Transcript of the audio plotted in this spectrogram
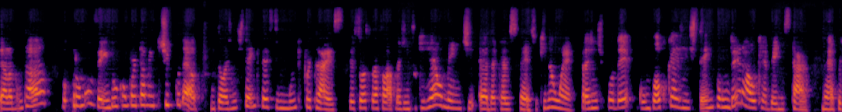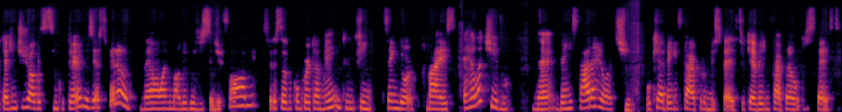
Ela não tá promovendo o comportamento típico dela. Então a gente tem que ter sim muito por trás pessoas para falar para a gente o que realmente é daquela espécie, o que não é, para a gente poder, com um pouco que a gente tem, ponderar o que é bem-estar, né? Porque a gente joga esses cinco termos e é esperando, né? Um animal livre de sede de fome, expressando comportamento, enfim, sem dor, mas é relativo né? Bem-estar é relativo. O que é bem-estar para uma espécie, o que é bem-estar para outra espécie,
